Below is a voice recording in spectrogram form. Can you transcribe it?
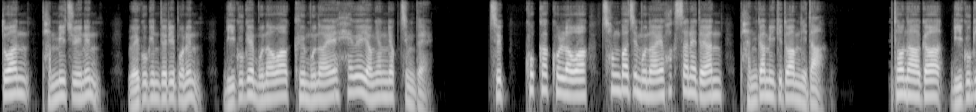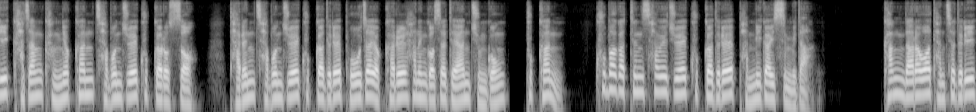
또한 반미주의는 외국인들이 보는 미국의 문화와 그 문화의 해외 영향력 증대, 즉 코카콜라와 청바지 문화의 확산에 대한 반감이기도 합니다. 더 나아가 미국이 가장 강력한 자본주의 국가로서 다른 자본주의 국가들의 보호자 역할을 하는 것에 대한 중공, 북한, 쿠바 같은 사회주의 국가들의 반미가 있습니다. 각 나라와 단체들이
